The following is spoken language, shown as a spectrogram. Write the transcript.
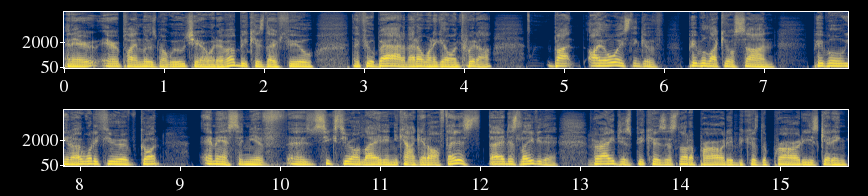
an aer- airplane loses my wheelchair or whatever because they feel they feel bad and they don't want to go on Twitter. But I always think of people like your son. People, you know, what if you have got MS and you've a 60 year old lady and you can't get off? They just they just leave you there mm. for ages because it's not a priority because the priority is getting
